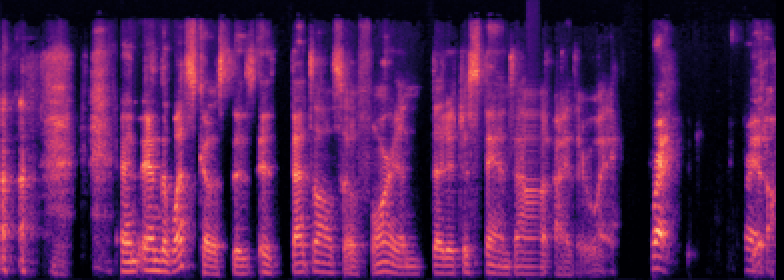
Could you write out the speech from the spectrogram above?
and and the West Coast is, is that's also foreign that it just stands out either way. Right. Right. You know?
